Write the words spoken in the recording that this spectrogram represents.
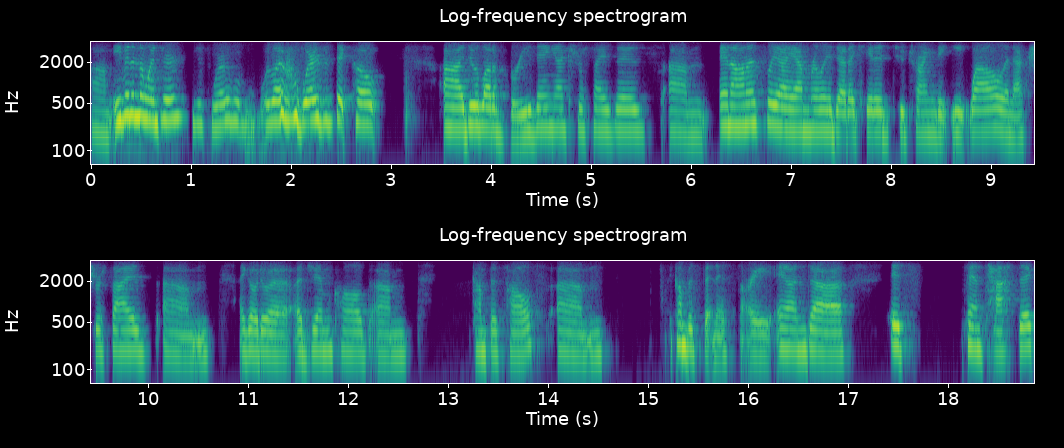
um, even in the winter just wear wear the thick coat uh, I do a lot of breathing exercises. Um, and honestly, I am really dedicated to trying to eat well and exercise. Um, I go to a, a gym called um, Compass Health, um, Compass Fitness, sorry. And uh, it's fantastic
